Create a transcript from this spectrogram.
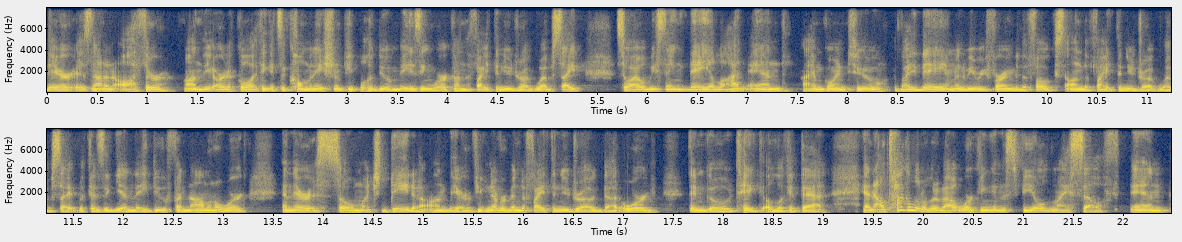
there is not an author on the article. I think it's a culmination of people who do amazing work on the Fight the New Drug website. So I will be saying they a lot. And I'm going to, by they, I'm going to be referring to the folks on the Fight the New Drug website because, again, they do phenomenal work. And there is so much data on there. If you've never been to fightthenewdrug.org, then go take a look at that. And I'll talk a little bit about working in this field myself. And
